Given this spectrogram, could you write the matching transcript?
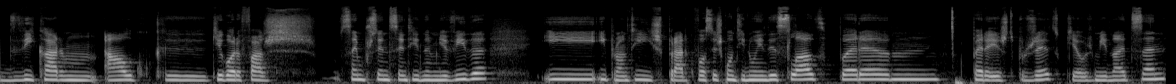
dedicar-me a algo que, que agora faz 100% sentido na minha vida e, e, pronto, e esperar que vocês continuem desse lado para, para este projeto, que é os Midnight Sun,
